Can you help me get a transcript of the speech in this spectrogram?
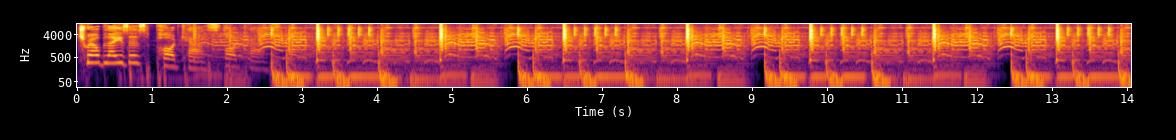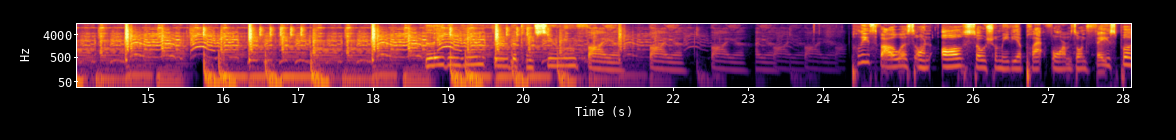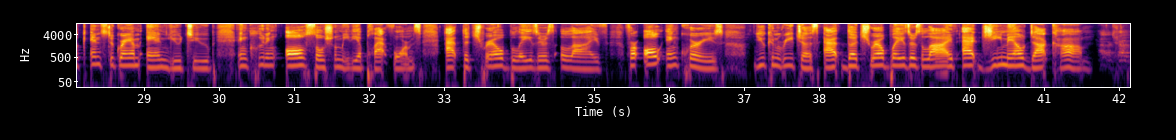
Trailblazers Podcast. Podcast. Leading you through the consuming fire. Fire. Fire. Fire. Please follow us on all social media platforms on Facebook, Instagram, and YouTube, including all social media platforms at the Trailblazers Live. For all inquiries, you can reach us at the Trailblazers Live at gmail.com.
